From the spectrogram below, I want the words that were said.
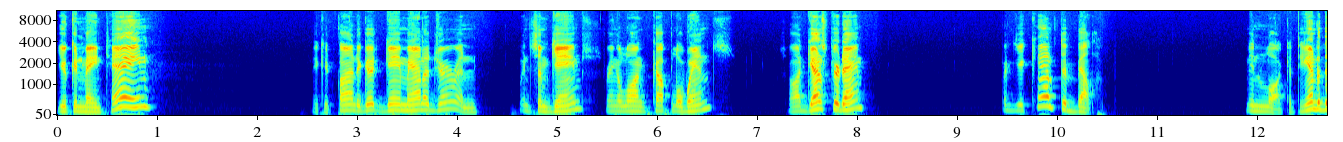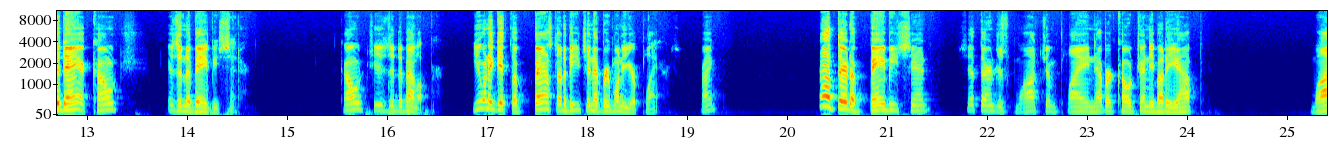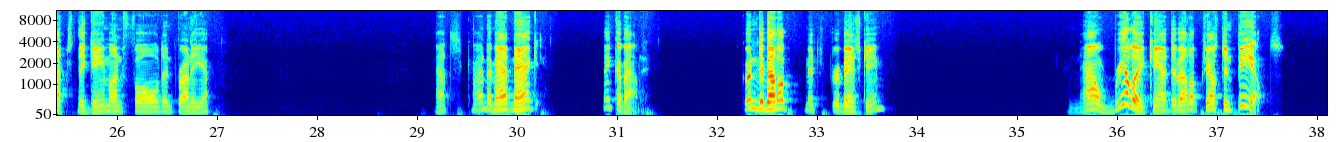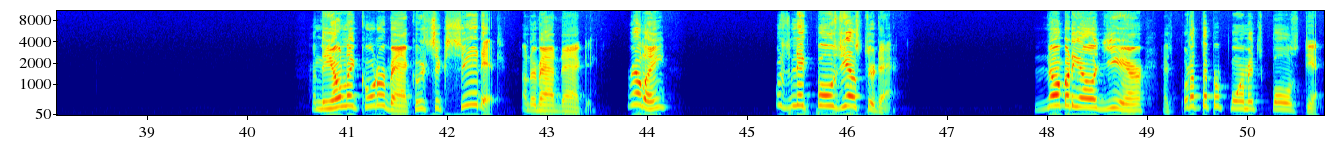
You can maintain. You could find a good game manager and win some games, bring along a couple of wins. Saw it yesterday. But you can't develop. I mean, look, at the end of the day, a coach isn't a babysitter. Coach is a developer. You want to get the best out of each and every one of your players, right? Not there to babysit, sit there and just watch them play, never coach anybody up. Watch the game unfold in front of you. That's kind of Matt Nagy. Think about it. Couldn't develop Mitch Trubisky. Now really can't develop Justin Fields. And the only quarterback who succeeded under Matt Nagy, really, was Nick Foles yesterday. Nobody all year has put up the performance Foles did,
